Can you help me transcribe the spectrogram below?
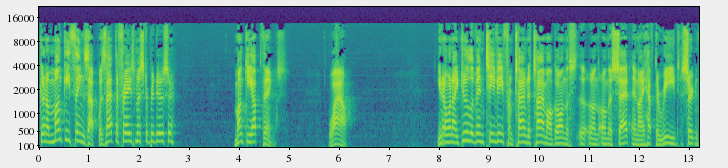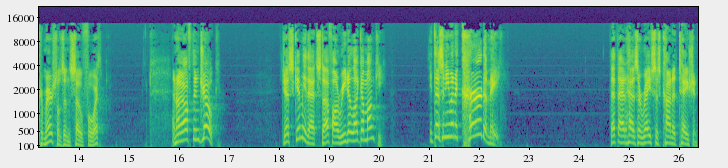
going to monkey things up. Was that the phrase, Mr. Producer? Monkey up things. Wow. You know, when I do live in TV, from time to time, I'll go on the uh, on, on the set and I have to read certain commercials and so forth. And I often joke, just give me that stuff, I'll read it like a monkey. It doesn't even occur to me that that has a racist connotation.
